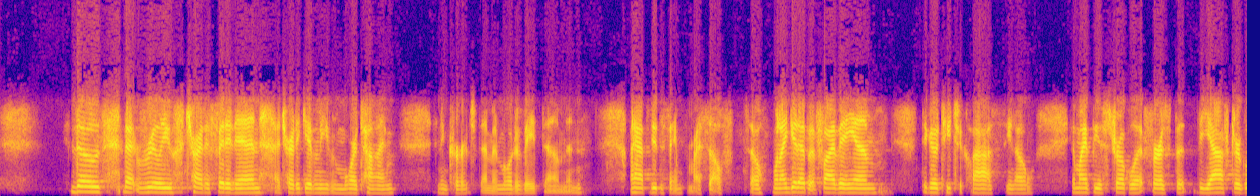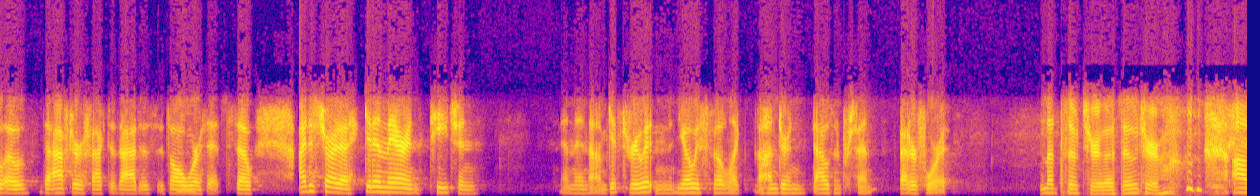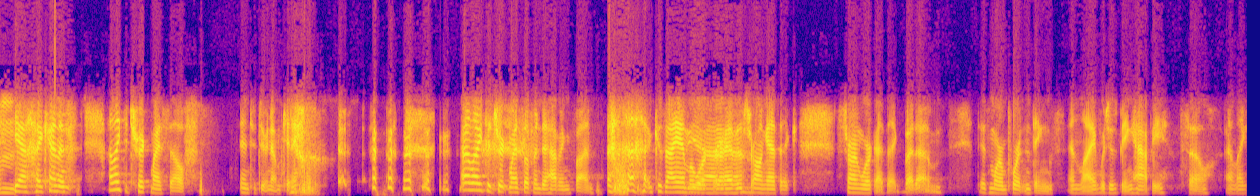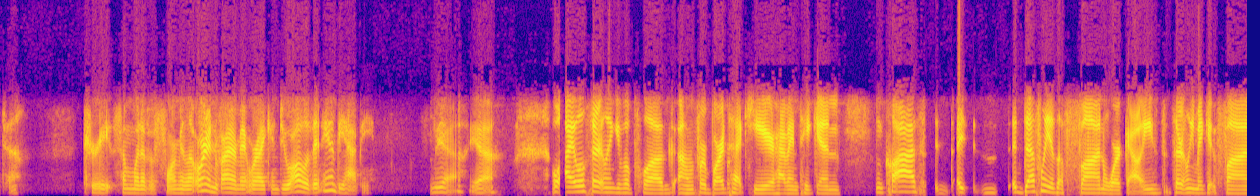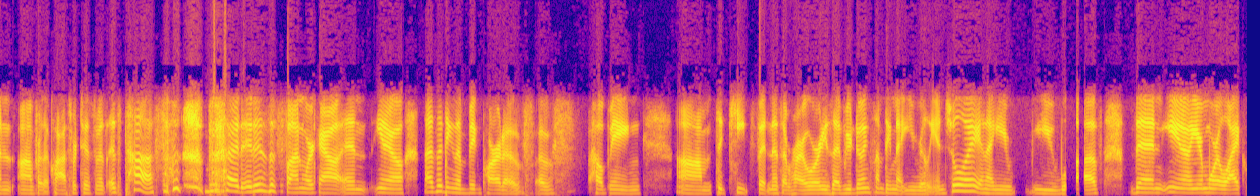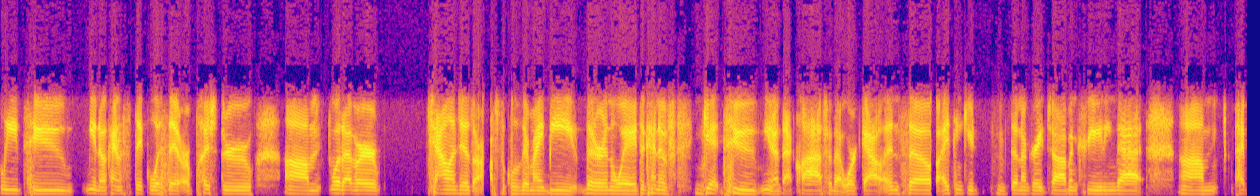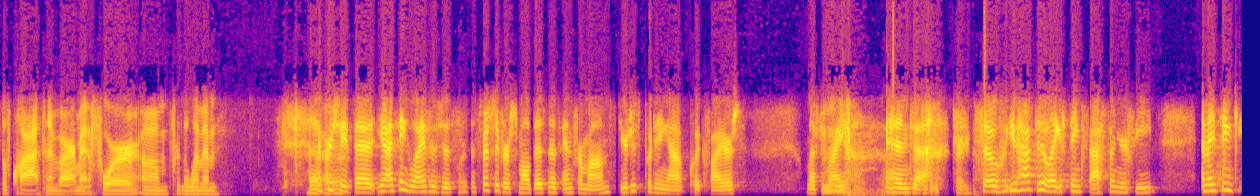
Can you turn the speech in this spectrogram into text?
those that really try to fit it in, I try to give them even more time and encourage them and motivate them. And I have to do the same for myself. So when I get up at 5 a.m. to go teach a class, you know, it might be a struggle at first, but the afterglow, the after effect of that is it's all mm-hmm. worth it. So I just try to get in there and teach and and then um, get through it, and you always feel like a hundred thousand percent better for it. That's so true. That's so true. um, yeah, I kind of I like to trick myself into doing. No, I'm kidding. I like to trick myself into having fun because I am a yeah, worker. Yeah. I have a strong ethic, strong work ethic. But um, there's more important things in life, which is being happy. So I like to create somewhat of a formula or an environment where I can do all of it and be happy. Yeah, yeah. Well, I will certainly give a plug um, for Barre Tech here, having taken class. It, it, definitely is a fun workout. You certainly make it fun um, for the class participants. It's tough, but it is a fun workout, and you know that's I think the big part of of helping um, to keep fitness a priority. So if you're doing something that you really enjoy and that you you love, then you know you're more likely to you know kind of stick with it or push through um, whatever challenges or obstacles there might be that are in the way to kind of get to you know that class or that workout and so i think you've done a great job in creating that um, type of class and environment for um, for the women I appreciate that. Yeah, I think life is just, especially for small business and for moms, you're just putting out quick fires left and right. and uh, right. so you have to like think fast on your feet. And I think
